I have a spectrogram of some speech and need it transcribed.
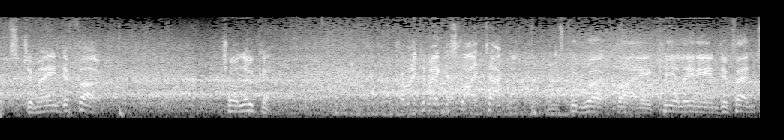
It's Jermaine Defoe. Corluka. Trying to make a slight tackle. That's good work by Chiellini in defence.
